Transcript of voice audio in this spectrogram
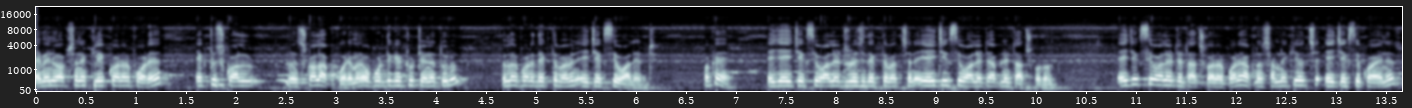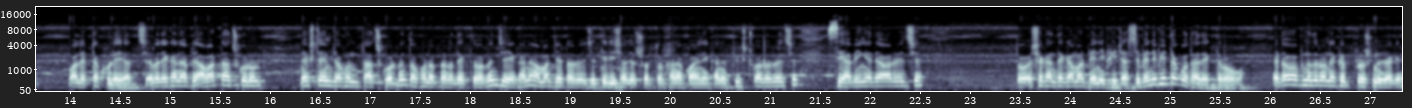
এই মেনু অপশানে ক্লিক করার পরে একটু স্কল স্কল আপ করে মানে ওপর দিকে একটু টেনে তুলুন, তোলার পরে দেখতে পাবেন এইচএক্সি ওয়ালেট ওকে এই যে এইচএক্সি ওয়ালেট রয়েছে, দেখতে পাচ্ছেন? এই এইচএক্সি ওয়ালেটে আপনি টাচ করুন। এইচএক্সি ওয়ালেটে টাচ করার পরে আপনার সামনে কী হচ্ছে? এইচএক্সি কয়েনের ওয়ালেটটা খুলে যাচ্ছে। এবার এখানে আপনি আবার টাচ করুন। নেক্সট টাইম যখন টাচ করবেন, তখন আপনারা দেখতে পাবেন যে এখানে আমার যেটা রয়েছে, তিরিশ হাজার সত্তরখানা কয়েন এখানে ফিক্সড করা রয়েছে। সেভিংয়ে দেওয়া রয়েছে। তো সেখান থেকে আমার বেনিফিট আসছে। বেনিফিটটা কোথায় দেখতে পাবো? এটাও আপনাদের অনেকে প্রশ্ন জাগে।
